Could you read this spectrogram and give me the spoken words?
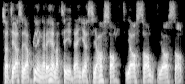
Så att alltså, jag plingade hela tiden. Yes, jag har sålt, jag har sålt, jag har sålt.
